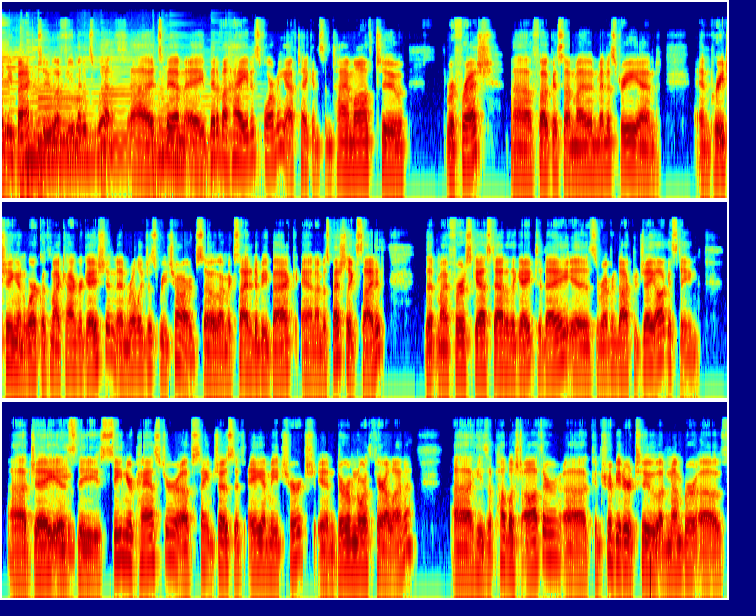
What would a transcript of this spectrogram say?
I'd to welcome you back to A Few Minutes With. Uh, it's been a bit of a hiatus for me. I've taken some time off to refresh, uh, focus on my own ministry and and preaching and work with my congregation and really just recharge. So I'm excited to be back, and I'm especially excited that my first guest out of the gate today is Reverend Dr. Jay Augustine. Uh, Jay is the senior pastor of St. Joseph AME Church in Durham, North Carolina. Uh, he's a published author, uh, contributor to a number of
